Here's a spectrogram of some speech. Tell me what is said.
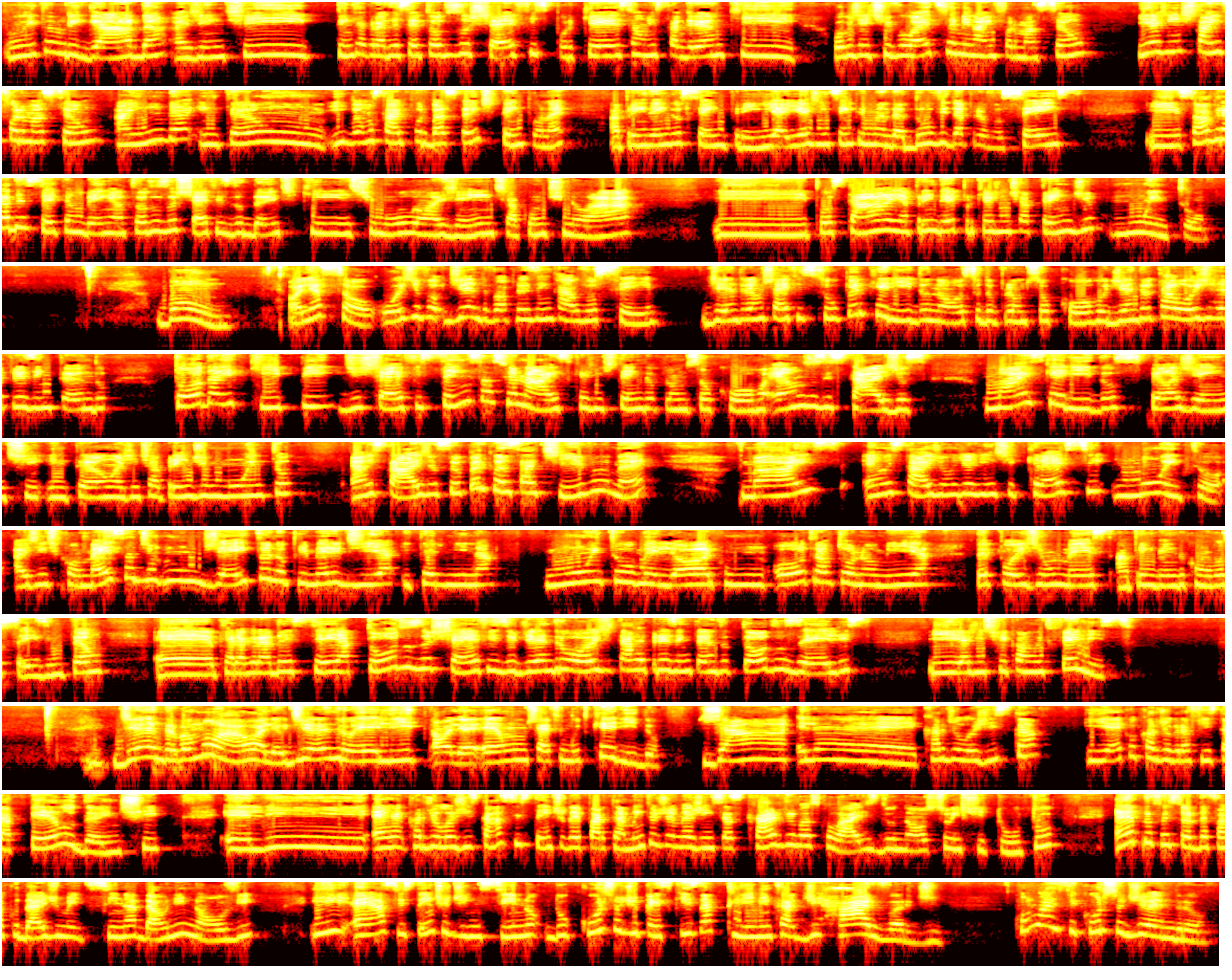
Muito obrigada. A gente tem que agradecer todos os chefes, porque esse é um Instagram que o objetivo é disseminar informação e a gente está em formação ainda, então, e vamos estar por bastante tempo, né? Aprendendo sempre. E aí a gente sempre manda dúvida para vocês. E só agradecer também a todos os chefes do Dante que estimulam a gente a continuar e postar e aprender, porque a gente aprende muito. Bom, Olha só, hoje, vou, Diandro, vou apresentar você. Diandro é um chefe super querido nosso do Pronto Socorro. Diandro está hoje representando toda a equipe de chefes sensacionais que a gente tem do Pronto Socorro. É um dos estágios mais queridos pela gente, então a gente aprende muito. É um estágio super cansativo, né? Mas é um estágio onde a gente cresce muito. A gente começa de um jeito no primeiro dia e termina muito melhor, com outra autonomia, depois de um mês aprendendo com vocês. Então, é, eu quero agradecer a todos os chefes. O Diandro hoje está representando todos eles e a gente fica muito feliz. Diandro, vamos lá. Olha, o Diandro, ele, olha, é um chefe muito querido. Já ele é cardiologista e ecocardiografista pelo Dante. Ele é cardiologista assistente do Departamento de Emergências Cardiovasculares do nosso instituto, é professor da Faculdade de Medicina da Uninove e é assistente de ensino do curso de pesquisa clínica de Harvard. Como é esse curso, Diandro?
